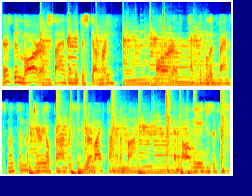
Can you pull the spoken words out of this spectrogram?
There's been more of scientific discovery, more of technical advancement and material progress in your lifetime and mine than in all the ages of history.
